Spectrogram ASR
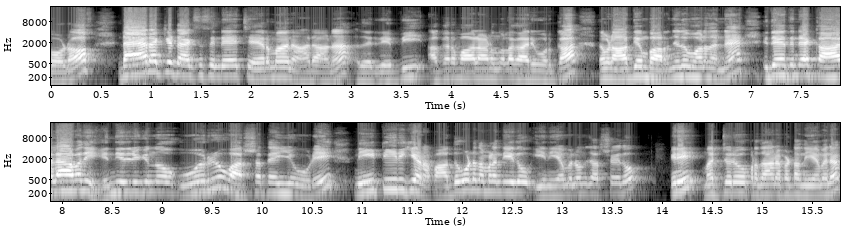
ബോർഡ് ഓഫ് ഡയറക്റ്റ് ടാക്സസിന്റെ ചെയർമാൻ ആരാണ്? അത് രവി അഗർവാൾ ആണെന്നുള്ള കാര്യം ഓർക്കുക. നമ്മൾ ആദ്യം പറഞ്ഞതുപോലെ തന്നെ ഇദ്ദേഹത്തിന്റെ കാലാവധി എന്ത് ചെയ്തിരിക്കുന്നു? ഒരു വർഷത്തേക്ക് കൂടി നീട്ടിയിരിക്കുകയാണ്. അപ്പൊ അതുകൊണ്ട് നമ്മൾ എന്ത് ചെയ്തു? ഈ നിയമനം ഒന്ന് ചർച്ച ചെയ്തു. ഇനി മറ്റൊരു പ്രധാനപ്പെട്ട നിയമനം.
